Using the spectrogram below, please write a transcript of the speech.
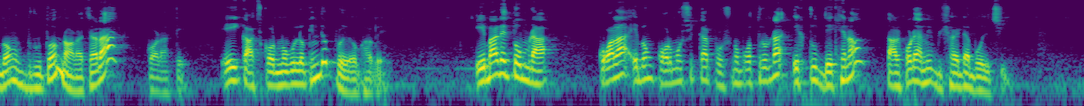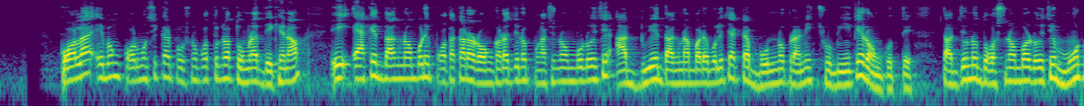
এবং দ্রুত নড়াচড়া করাতে। এই কাজকর্মগুলো কিন্তু প্রয়োগ হবে। এবারে তোমরা কলা এবং কর্মশিক্ষার প্রশ্নপত্রটা একটু দেখে নাও, তারপরে আমি বিষয়টা বলছি। কলা এবং কর্মশিক্ষার প্রশ্নপত্রটা তোমরা দেখে নাও। এই একের দাগ নম্বরে পতাকাটা রং করার জন্য পাঁচ নম্বর রয়েছে আর দুয়ের দাগ নম্বরে বলেছে একটা বন্য প্রাণীর ছবি এঁকে রং করতে। তার জন্য দশ নম্বর রয়েছে, মোট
